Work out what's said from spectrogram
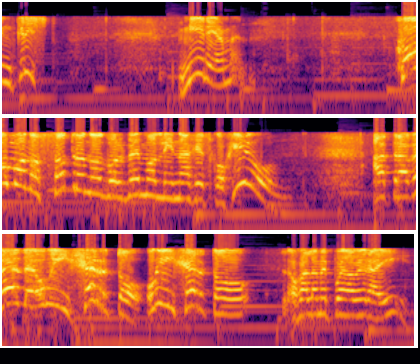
en Cristo. Mire, hermano, ¿cómo nosotros nos volvemos linaje escogido? A través de un injerto, un injerto, ojalá me pueda ver ahí,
